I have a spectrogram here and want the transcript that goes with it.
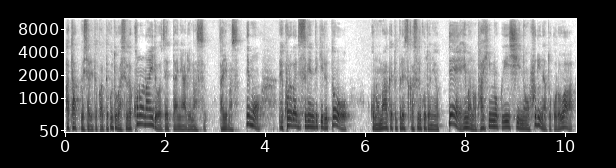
アタックしたりとかってことが必要だ。この難易度は絶対にあります。あります。でも、これが実現できると、このマーケットプレス化することによって、今の多品目 EC の不利なところは、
